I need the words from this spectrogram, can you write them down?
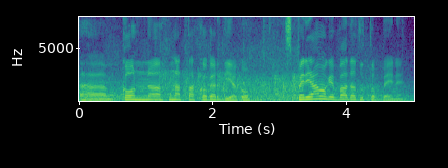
eh, con un attacco cardiaco. Speriamo che vada tutto bene.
